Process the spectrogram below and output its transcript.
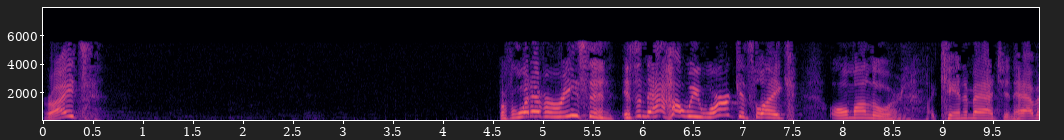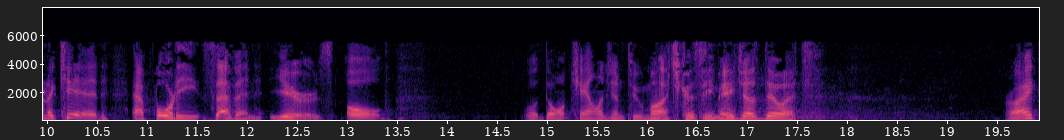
Right? But for whatever reason, isn't that how we work? It's like, oh my Lord, I can't imagine having a kid at 47 years old. Well, don't challenge him too much because he may just do it. Right?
